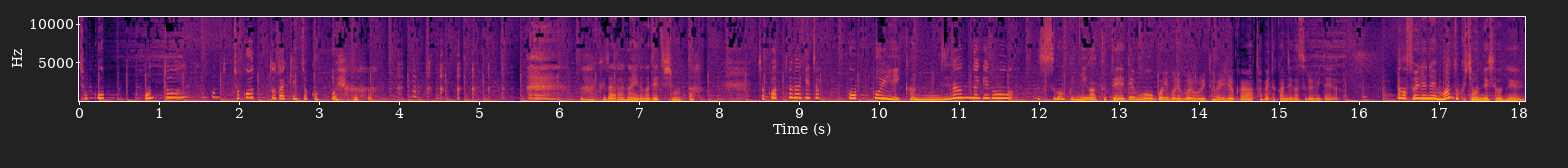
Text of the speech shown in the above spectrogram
チョコ本当？ほんとちょこっとだけチョコっぽい。あくだらないのが出てしまった。ちょこっとだけチョコっぽい感じなんだけどすごく苦くてでもボリボリボリボリ食べれるから食べた感じがするみたいな。だかそれでね満足しちゃうんですよね。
